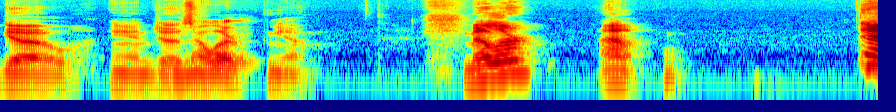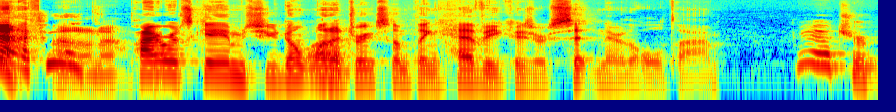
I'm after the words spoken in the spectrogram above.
go and just Miller. Yeah, Miller. I don't. Yeah, Yeah, I I, feel don't like know. Pirates games, you don't want to drink something heavy because you're sitting there the whole time. Yeah, true.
